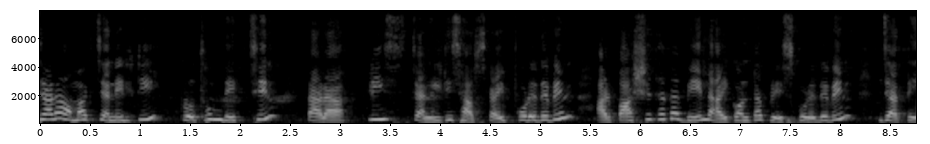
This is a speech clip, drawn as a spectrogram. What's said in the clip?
যারা আমার চ্যানেলটি প্রথম দেখছেন তারা প্লিজ চ্যানেলটি সাবস্ক্রাইব করে দেবেন আর পাশে থাকা বেল আইকনটা প্রেস করে দেবেন যাতে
